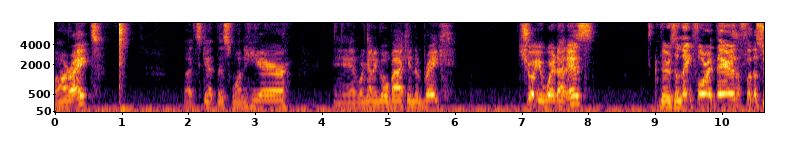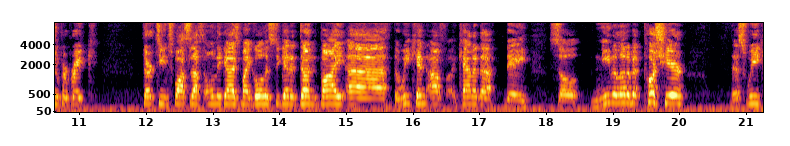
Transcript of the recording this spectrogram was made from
All right. Let's get this one here. And we're going to go back in the break. Show you where that is. There's a link for it there for the super break. 13 spots left only, guys. My goal is to get it done by uh, the weekend of Canada Day. So need a little bit push here this week.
